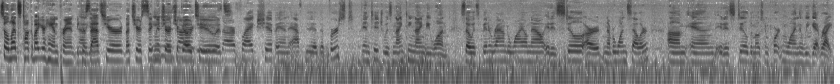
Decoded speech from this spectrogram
So let's talk about your handprint because Oh, yeah. that's your that's your signature to go It to. is our flagship, and after the, the first vintage was 1991, so it's been around a while now. It is still our number one seller, um, and it is still the most important wine that we get right.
